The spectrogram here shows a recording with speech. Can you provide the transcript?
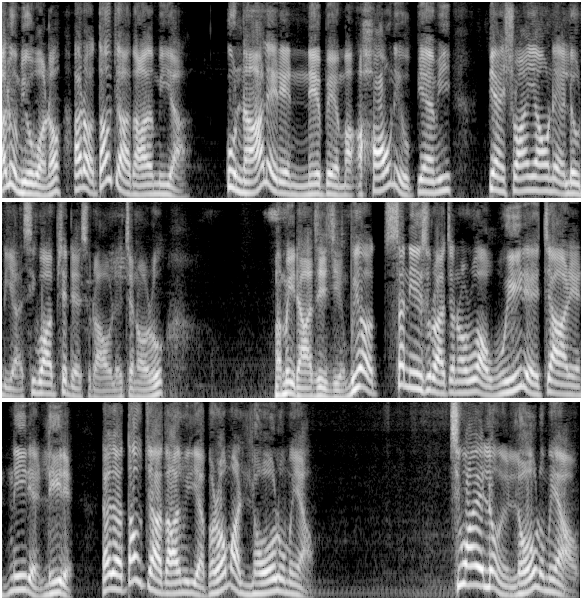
အဲ့လိုမျိုးပေါ့နော်အဲ့တော့တောက်ကြသားသမီးอ่ะကိုနားလေတဲ့နေပယ်မှာအဟောင်းတွေကိုပြန်ပြီးပြန်ရွှိုင်းရောင်းတဲ့အလုပ်တွေကစီးပွားဖြစ်တယ်ဆိုတာကိုလည်းကျွန်တော်တို့မမေ့ထားစေချင်ဘူးပြီးတော့စနေဆိုတာကျွန်တော်တို့ကဝေးတယ်ကြားတယ်နှေးတယ်လေးတယ်ဒါကြောင့်တောက်ကြသားသမီးတွေကဘယ်တော့မှလောလို့မရအောင်စီးပွားရေးလုပ်ရင်လောလို့မရအောင်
